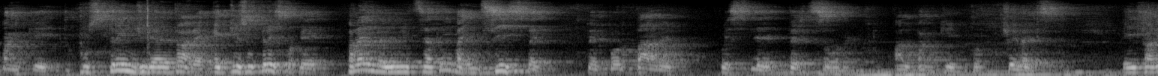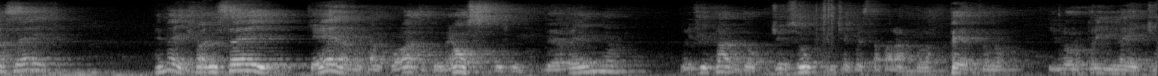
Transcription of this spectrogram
banchetto, costringili a entrare, è Gesù Cristo che prende l'iniziativa e insiste per portare queste persone al banchetto celeste. E i farisei? E beh, i farisei che erano calcolati come ospiti del regno, rifiutando Gesù, dice questa parabola, perdono il loro privilegio.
